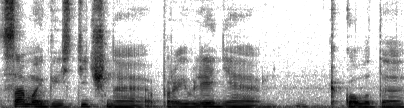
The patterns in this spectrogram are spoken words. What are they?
самое эгоистичное проявление какого-то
